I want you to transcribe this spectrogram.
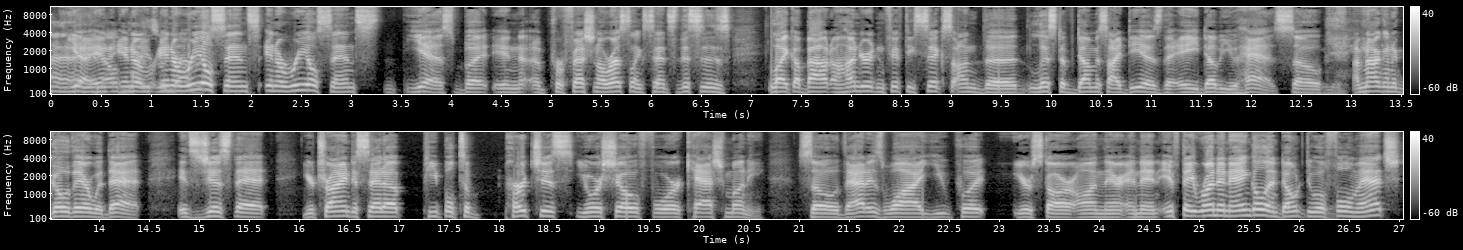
yeah you in, know, in a in a real sense in a real sense yes but in a professional wrestling sense this is like about 156 on the list of dumbest ideas that AEW has so I'm not going to go there with that it's just that you're trying to set up people to purchase your show for cash money so that is why you put your star on there and then if they run an angle and don't do a full match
